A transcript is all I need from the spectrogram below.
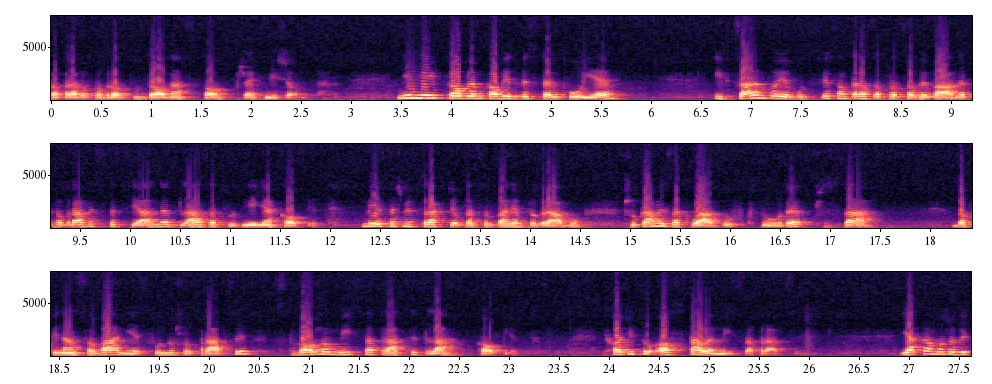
ma prawo powrotu do nas po trzech miesiącach. Niemniej problem kobiet występuje i w całym województwie są teraz opracowywane programy specjalne dla zatrudnienia kobiet. My jesteśmy w trakcie opracowywania programu. Szukamy zakładów, które za dofinansowanie z Funduszu Pracy stworzą miejsca pracy dla kobiet. I chodzi tu o stałe miejsca pracy. Jaka może być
